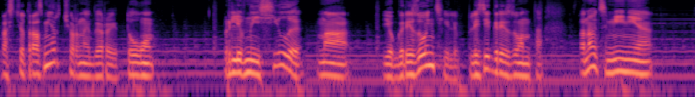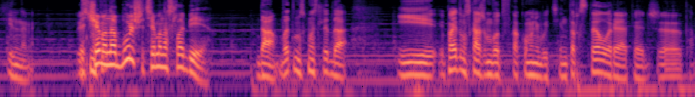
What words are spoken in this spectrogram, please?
растет размер черной дыры, то приливные силы на ее горизонте или вблизи горизонта становятся менее сильными. То есть чем напр- она больше, тем она слабее. да, в этом смысле да. И, и поэтому, скажем, вот в каком-нибудь интерстелларе, опять же, там,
